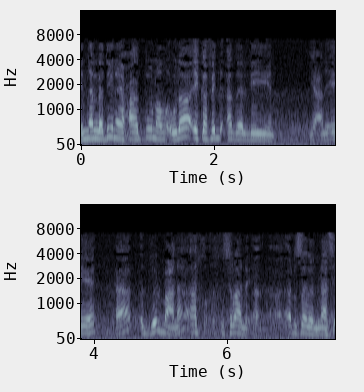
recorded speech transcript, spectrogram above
إن الذين يحادون أولئك في الأذلين. يعني إيه؟ ها؟ الذل معناه خسران أرسل الناس.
